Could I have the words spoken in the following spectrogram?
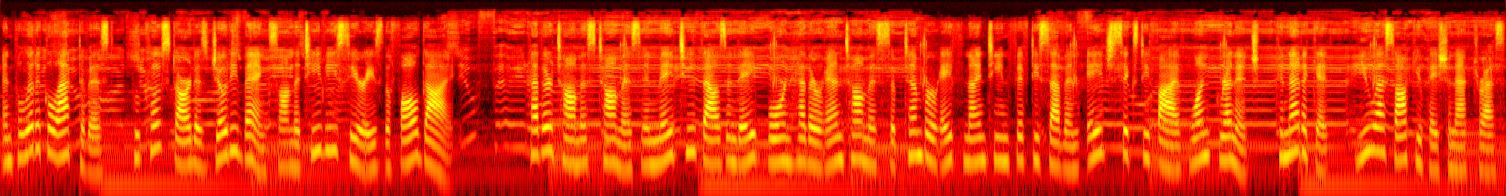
and political activist, who co-starred as Jodi Banks on the TV series The Fall Guy. Heather Thomas Thomas in May 2008 Born Heather Ann Thomas September 8, 1957, age 65 1 Greenwich, Connecticut, U.S. occupation actress,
